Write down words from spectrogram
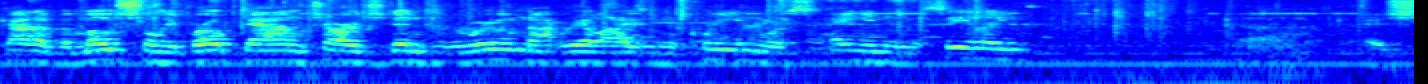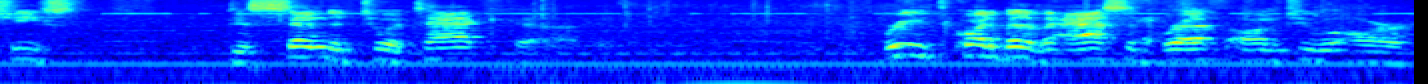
kind of emotionally broke down, charged into the room, not realizing the queen was hanging in the ceiling. As she descended to attack, uh, breathed quite a bit of acid breath onto our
